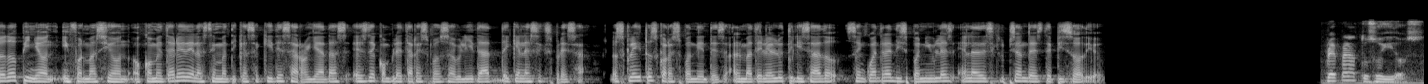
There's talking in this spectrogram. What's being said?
Toda opinión, información o comentario de las temáticas aquí desarrolladas es de completa responsabilidad de quien las expresa. Los créditos correspondientes al material utilizado se encuentran disponibles en la descripción de este episodio. Prepara tus oídos.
